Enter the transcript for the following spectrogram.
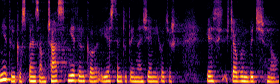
Nie tylko spędzam czas, nie tylko jestem tutaj na ziemi, chociaż jest, chciałbym być no,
